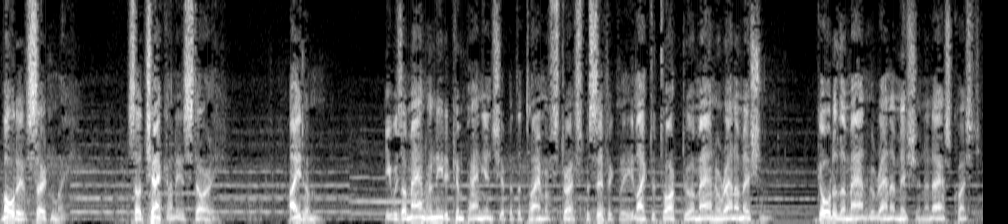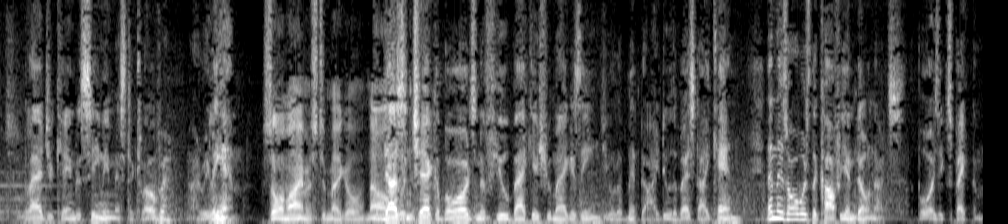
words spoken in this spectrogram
Motive, certainly. So check on his story. Item. He was a man who needed companionship at the time of stress. Specifically, he liked to talk to a man who ran a mission. Go to the man who ran a mission and ask questions. Glad you came to see me, Mr. Clover. I really am. So am I, Mr. Mago. Now, A dozen checkerboards and a few back issue magazines. You'll admit I do the best I can. Then there's always the coffee and donuts. The boys expect them.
